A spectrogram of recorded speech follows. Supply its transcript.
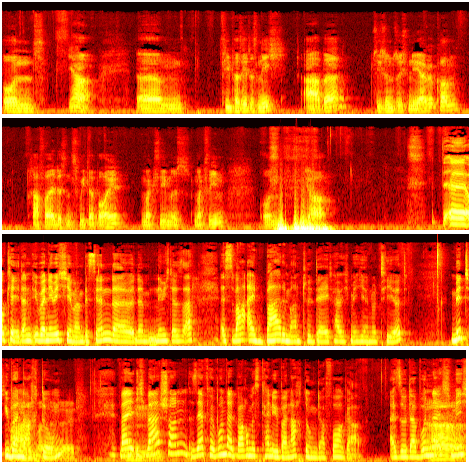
Und ja, ähm, viel passiert ist nicht, aber sie sind sich näher gekommen. Raphael ist ein sweeter Boy, Maxim ist Maxim. Und ja, Äh, okay, dann übernehme ich hier mal ein bisschen. Da, dann nehme ich das ab. Es war ein Bademantel-Date, habe ich mir hier notiert. Mit Übernachtung. Weil Mhm. ich war schon sehr verwundert, warum es keine Übernachtung davor gab. Also da wundere Ah. ich mich,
